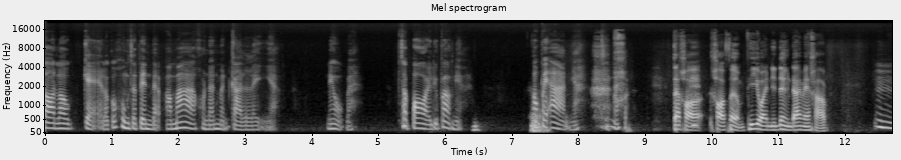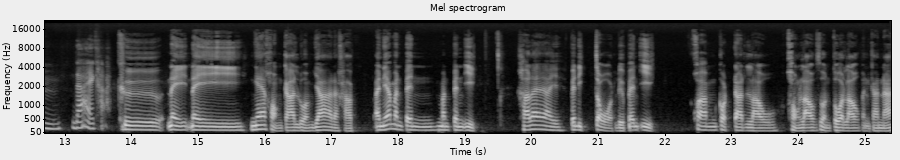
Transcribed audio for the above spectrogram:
ตอนเราแก่เราก็คงจะเป็นแบบอาม่าคนนั้นเหมือนกันอะไรเงี้ยนี่ออกไหมสปอยหรือเปล่าเนี่ย ต้องไปอ่านไงใช่ไหมแต่ขอขอเสริมพี่ย้อยนิดนึงได้ไหมครับ อืม ได้ค่ะ คือในในแง่ของการรวมญาตินะครับ อันนี้มันเป็นมันเป็นอีกเขาเรียกอะไร เป็นอีกโจทย์หรือเป็นอีกความกดดันเราของเราส่วนตัวเราเหมือนกันนะ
